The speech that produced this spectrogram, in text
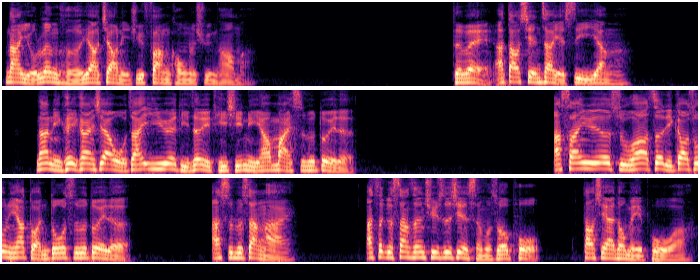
那有任何要叫你去放空的讯号吗？对不对？啊，到现在也是一样啊。那你可以看一下，我在一月底这里提醒你要卖，是不是对的？啊，三月二十五号这里告诉你要短多，是不是对的？啊，是不是上来？啊，这个上升趋势线什么时候破？到现在都没破啊！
